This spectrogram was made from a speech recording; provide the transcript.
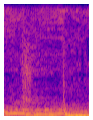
Ooh.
